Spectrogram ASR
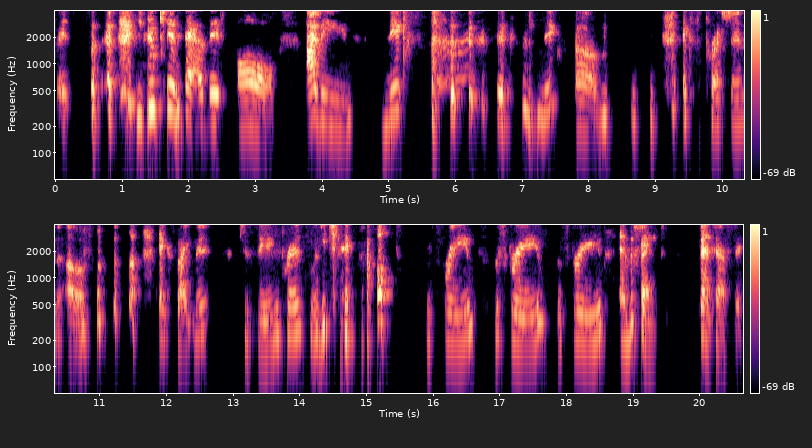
Prince. you can have it all. I mean, Nick's Nick's um expression of excitement to seeing Prince when he came out, the scream, the scream, the scream, and the faint. Fantastic.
